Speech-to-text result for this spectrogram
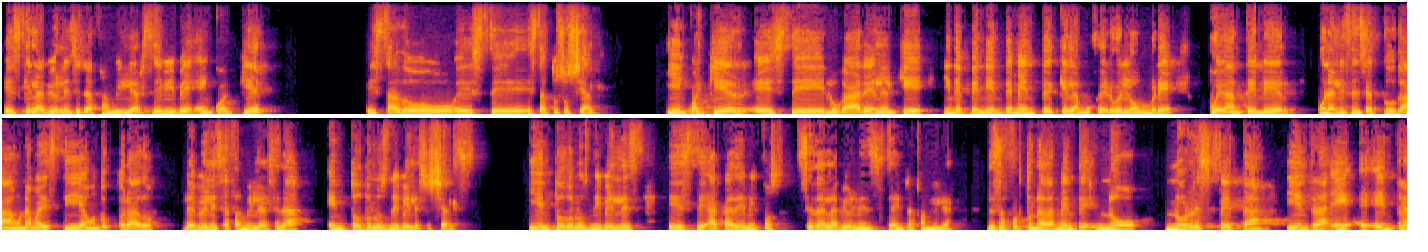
es que la violencia familiar se vive en cualquier estado, este, estatus social y en cualquier este, lugar en el que independientemente que la mujer o el hombre puedan tener una licenciatura, una maestría, un doctorado, la violencia familiar se da en todos los niveles sociales y en todos los niveles este, académicos se da la violencia intrafamiliar. Desafortunadamente no, no respeta y entra, eh, entra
